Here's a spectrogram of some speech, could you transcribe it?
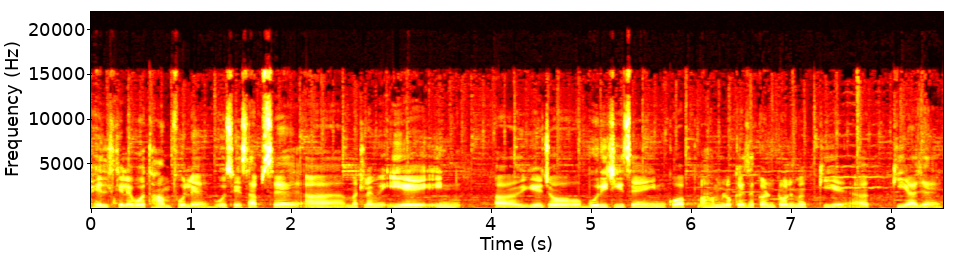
हेल्थ के लिए बहुत हार्मफुल है उस हिसाब से मतलब ये इन ये जो बुरी चीज़ें हैं इनको हम लोग कैसे कंट्रोल में किए किया जाए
